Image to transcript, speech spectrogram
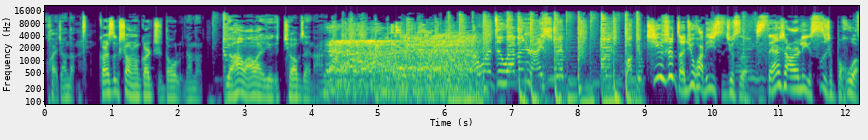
快真的，哥是个上人，哥知道了，真的，养下娃娃也全不在哪。其实这句话的意思就是三十而立，四十不惑，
